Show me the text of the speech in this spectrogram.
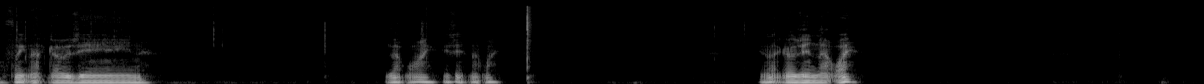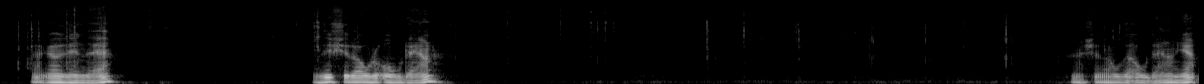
I think that goes in that way, is it that way? Yeah, that goes in that way. That goes in there. And this should hold it all down. That should hold that all down, yep.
